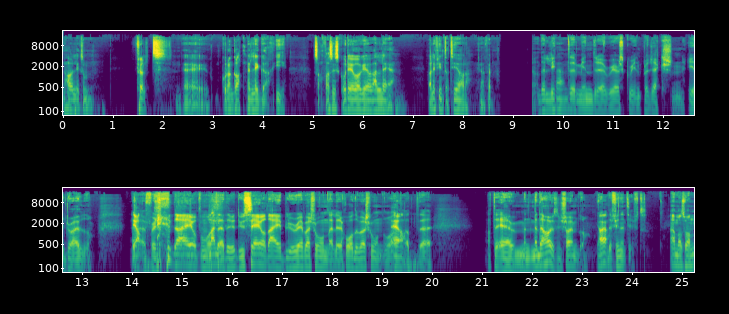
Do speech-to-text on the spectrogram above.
har liksom fulgt eh, hvordan gatene ligger i San Francisco. Det er jo veldig, veldig fint at de gjør det i den filmen. Ja, det er litt Um, mindre rear screen projection i Drive, da. Ja. Eh, Fordi det er jo på en måte Men- du, du ser jo det i Blu-ray-versjonen eller HD-versjonen nå, at, Ja. at, eh, at det er men, men det har jo sin sjarm, da. Ja, ja. Definitivt. Men altså, han,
